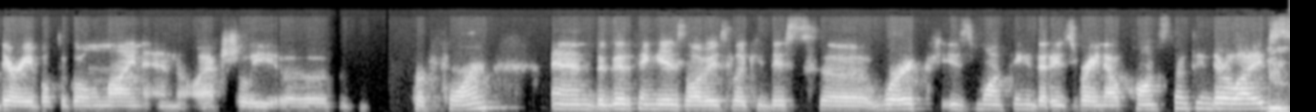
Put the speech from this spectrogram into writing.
they're able to go online and actually perform and the good thing is always like this uh, work is one thing that is right now constant in their lives mm.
